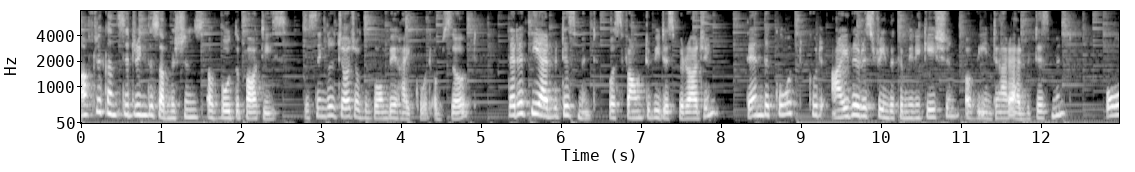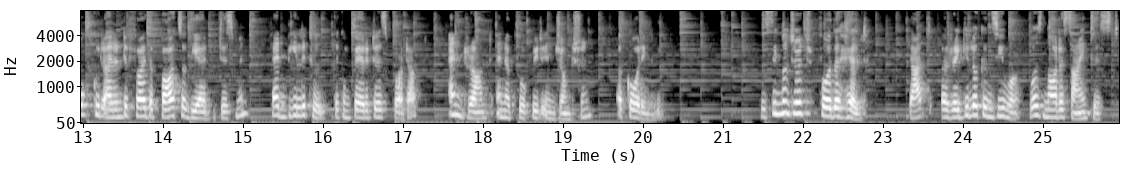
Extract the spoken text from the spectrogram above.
After considering the submissions of both the parties, the single judge of the Bombay High Court observed that if the advertisement was found to be disparaging, then the court could either restrain the communication of the entire advertisement or could identify the parts of the advertisement that belittle the comparator's product and grant an appropriate injunction accordingly. The single judge further held that a regular consumer was not a scientist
